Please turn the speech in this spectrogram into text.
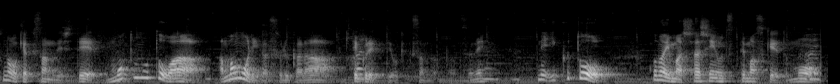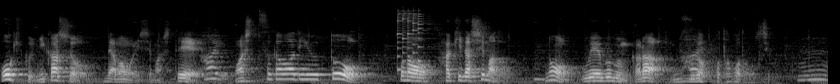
そのお客さんでしてもともとは雨漏りがするから来てくれっていうお客さんだったんですよね、で行くとこの今写真写ってますけれども、はい。大きく2箇所で雨漏りしてまして、はい。和室側でいうとこの吐き出し窓の上部分から水がポタポタ落ちてくる、うん。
